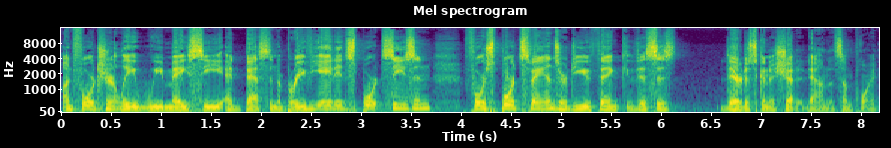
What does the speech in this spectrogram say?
unfortunately, we may see at best an abbreviated sports season for sports fans, or do you think this is they're just going to shut it down at some point?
